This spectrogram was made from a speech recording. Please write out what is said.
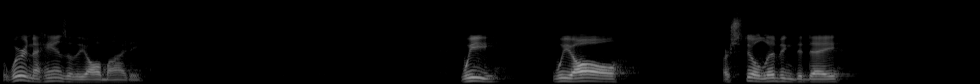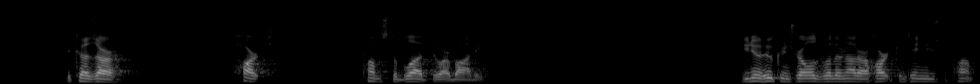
but we're in the hands of the Almighty. We we all are still living today because our heart pumps the blood through our body. Do you know who controls whether or not our heart continues to pump?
